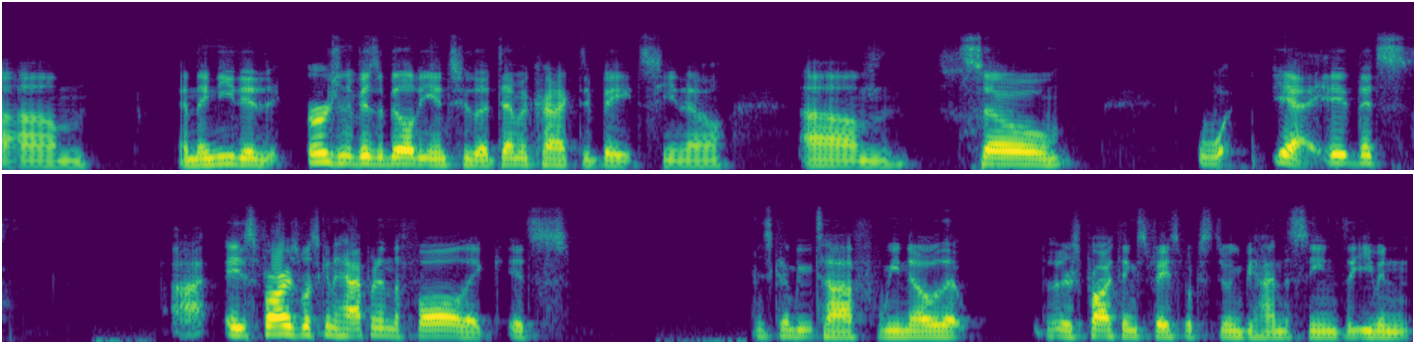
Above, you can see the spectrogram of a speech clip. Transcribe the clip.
Um, and they needed urgent visibility into the Democratic debates. You know, um, so wh- yeah, it, that's uh, as far as what's going to happen in the fall. Like it's it's going to be tough. We know that there's probably things Facebook's doing behind the scenes that even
